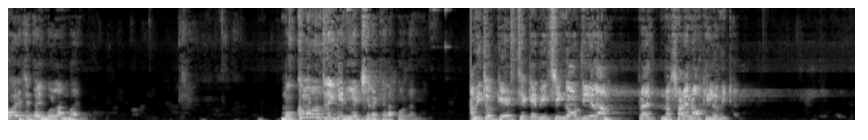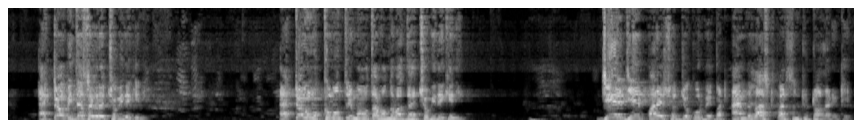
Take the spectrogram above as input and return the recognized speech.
হয়েছে তাই বললাম ভাই। মুখ্যমন্ত্রীকে নিয়ে ছেলে খেলা করবেন না। আমি তো গেট থেকে বীরসিংহ অব্দি এলাম, প্রায় সাড়ে ন কিলোমিটার। একটাও বিদ্যাসাগরের ছবি দেখিনি। একটাও মুখ্যমন্ত্রী মমতা বন্দ্যোপাধ্যায়ের ছবি দেখিনি। যে যে পারে সহ্য করবে but I am the last person to tolerate it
